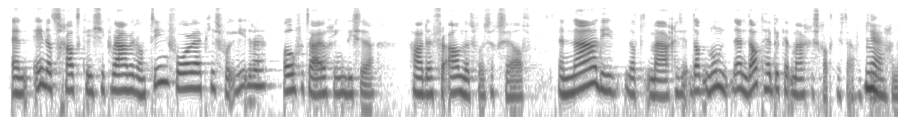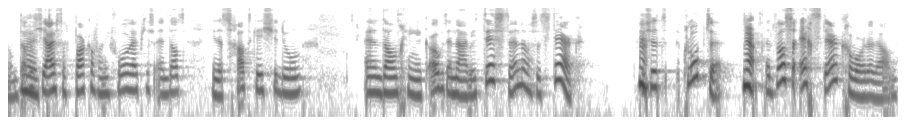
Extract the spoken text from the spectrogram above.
En in dat schatkistje kwamen dan tien voorwerpjes voor iedere overtuiging die ze hadden veranderd voor zichzelf. En na die, dat magische, dat noem, en dat heb ik het magische schatkisavontuur ja, genoemd. Dat is juist dat pakken van die voorwerpjes en dat in het schatkistje doen. En dan ging ik ook daarna weer testen en dan was het sterk. Dus het klopte. Ja. Het was echt sterk geworden dan.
